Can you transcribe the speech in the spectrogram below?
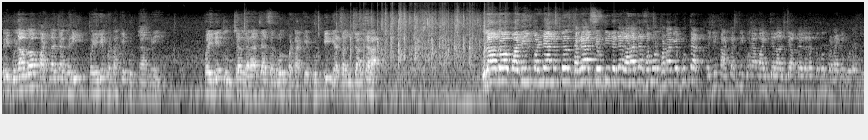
तरी गुलाबराव पाटलाच्या घरी पहिले फटाके फुटणार नाही. पहिले तुमच्या घराच्या समोर फटाके फुटतील याचा विचार करा. गुलाबराव पाटील पडल्यानंतर सगळ्यात शेवटी त्याच्या घराच्या समोर फटाके फुटतात. त्याची ताकद नाही कोणा माहिती लालची आपल्या घरात समोर फटाके फुटायची?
